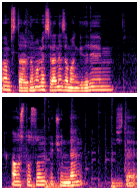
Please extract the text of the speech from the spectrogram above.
Amsterdam'a mesela ne zaman gidelim? Ağustos'un 3'ünden işte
